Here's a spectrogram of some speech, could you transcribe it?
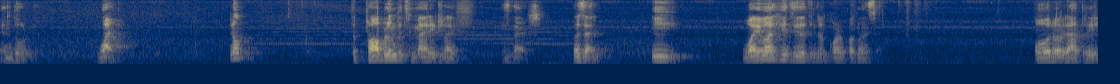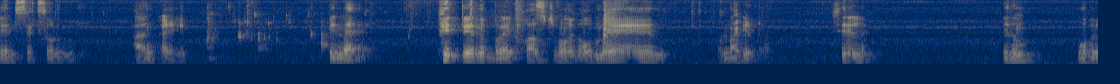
എന്തുകൊണ്ട് why you know the problem with married life is that എന്ന് വെച്ചാൽ ഈ വൈവാഹിക ജീവിതത്തിന്റെ ഒരു കുഴപ്പം എന്ന് വെച്ചാൽ ഓരോ രാത്രിയിലെയും സെക്സോട് കൂടി ആകാൻ കഴിയും. പിന്നെ പിറ്റേന്ന് ബ്രേക്ക്ഫാസ്റ്റ് മുതൽ ഒന്നേ ഉണ്ടാക്കിയിട്ടുണ്ട് ശരിയല്ലേ? ഇതും മൂപ്പര്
